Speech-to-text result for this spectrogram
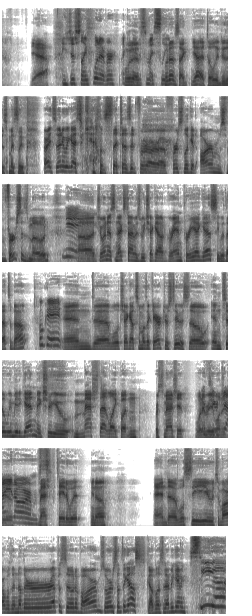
Yeah. He's just like, whatever. I can What do this in my sleep. What else? I, yeah, I totally do this in my sleep. All right, so anyway, guys, gals, that does it for our uh, first look at arms versus mode. Yay. Uh, join us next time as we check out Grand Prix, I guess, see what that's about. okay. And uh, we'll check out some other characters too. So until we meet again, make sure you mash that like button or smash it, whatever With you want to giant do. arms. Mashed potato it, you know. And uh, we'll see you tomorrow with another episode of Arms or something else. God bless and happy gaming. See ya.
